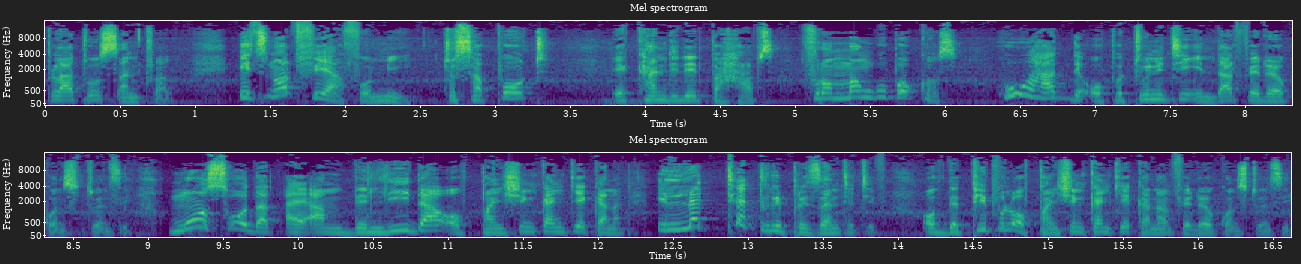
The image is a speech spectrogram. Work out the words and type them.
Plateau Central. It's not fair for me to support a candidate, perhaps, from Mangu Bokos, who had the opportunity in that federal constituency. More so that I am the leader of Pankshin Kanke Kanam, elected representative of the people of Pankshin Kanke Kanam federal constituency.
